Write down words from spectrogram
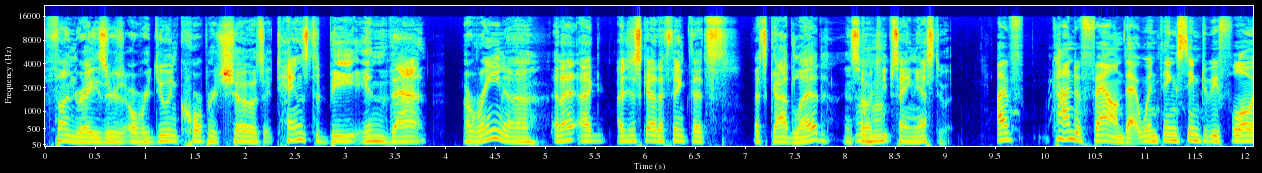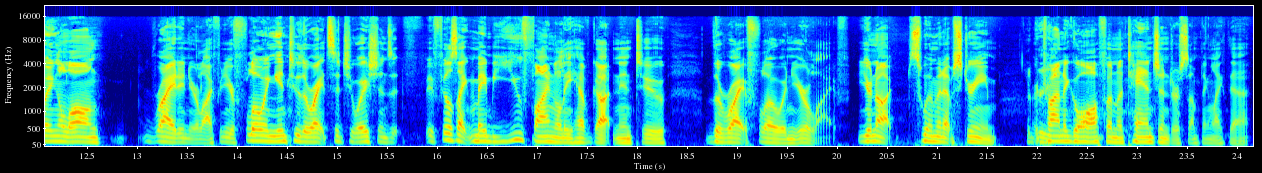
fundraisers or we're doing corporate shows, it tends to be in that arena. And I, I, I just got to think that's that's God led, and so I mm-hmm. keep saying yes to it. I've kind of found that when things seem to be flowing along right in your life and you're flowing into the right situations, it, it feels like maybe you finally have gotten into the right flow in your life. You're not swimming upstream or trying to go off on a tangent or something like that.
